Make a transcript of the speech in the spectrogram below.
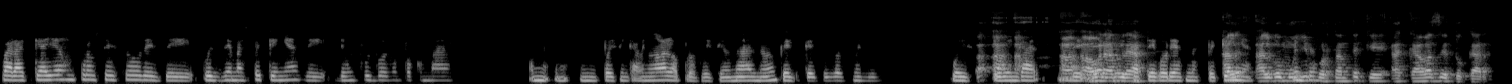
para que haya un proceso desde, pues, de más pequeñas de, de un fútbol un poco más, pues, encaminado a lo profesional, ¿no? Que, que el fútbol femenil, pues, que venga de, ahora, desde Andrea, categorías más pequeñas. algo muy Entonces, importante que acabas de tocar.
